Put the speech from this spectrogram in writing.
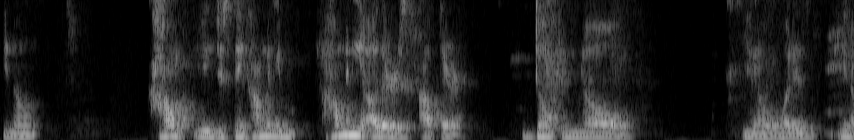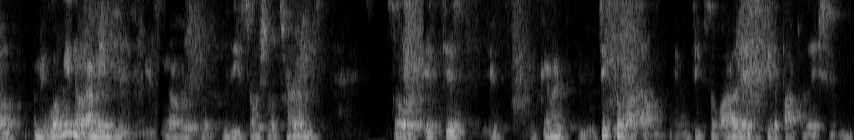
you know how you just think how many how many others out there don't know you know what is you know i mean what we know i mean you, you know these social terms so it just it's it's gonna it takes a while you know it takes a while to educate a population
